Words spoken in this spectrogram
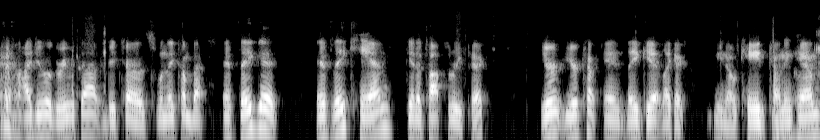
I do agree with that because when they come back, if they get, if they can get a top three pick, you're you're co- and they get like a you know Cade Cunningham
